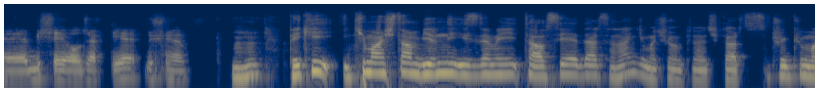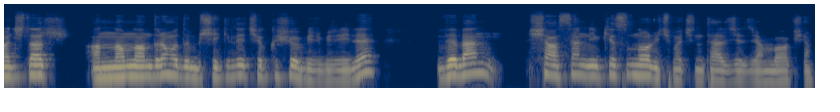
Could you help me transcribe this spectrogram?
e, bir şey olacak diye düşünüyorum. Hı hı. Peki iki maçtan birini izlemeyi tavsiye edersen hangi maçı ön plana çıkartırsın? Çünkü maçlar anlamlandıramadığım bir şekilde çakışıyor birbiriyle ve ben şahsen Newcastle Norwich maçını tercih edeceğim bu akşam.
